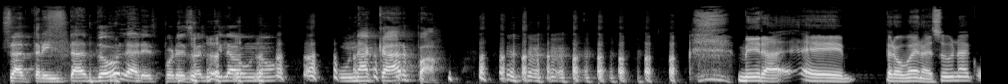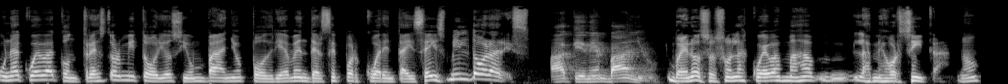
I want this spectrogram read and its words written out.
O sea, 30 dólares. Por eso alquila uno una carpa. Mira, eh, pero bueno, es una, una cueva con tres dormitorios y un baño podría venderse por 46 mil dólares. Ah, tienen baño. Bueno, esas son las cuevas más, mm, las mejorcitas, ¿no?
